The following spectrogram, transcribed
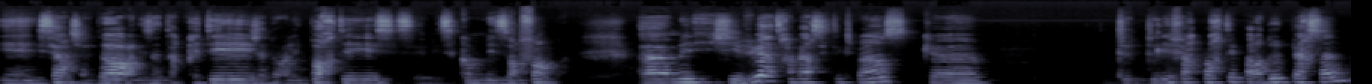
Et certes, j'adore les interpréter, j'adore les porter, c'est comme mes enfants. mais j'ai vu à travers cette expérience que de, les faire porter par d'autres personnes,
